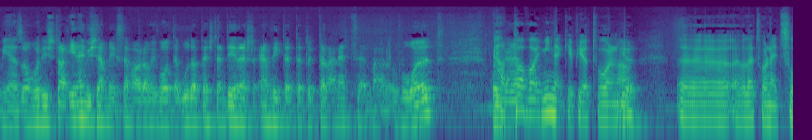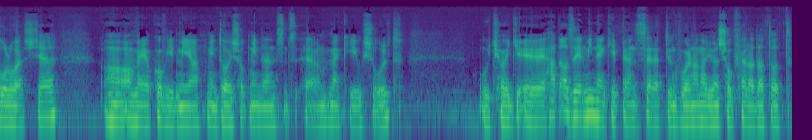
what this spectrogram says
milyen zongorista, én nem is emlékszem arra, hogy volt-e Budapesten, Dénes említetted, hogy talán egyszer már volt. Hogy hát velem... tavaly mindenképp jött volna, jött. Ö, lett volna egy szólóestje, amely a Covid miatt, mint oly sok minden meghiúsult. Úgyhogy hát azért mindenképpen szerettünk volna nagyon sok feladatot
